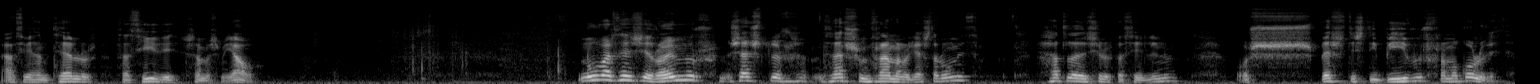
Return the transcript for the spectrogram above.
af því hann telur það þýði saman sem já. Nú var þessi raumur sestur þessum framann á gestarúmið, hallaði sér upp að þýlinu og spertist í bífur fram á gólfið.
